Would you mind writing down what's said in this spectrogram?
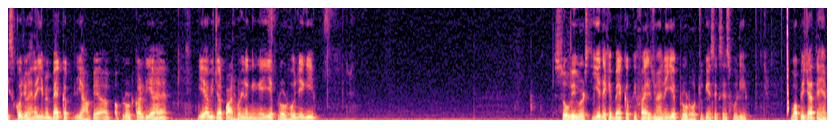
इसको जो है ना, ये मैं बैकअप यहाँ पे अब अपलोड कर दिया है। ये अभी चार पाँच मिनट लगेंगे, ये अपलोड हो जाएगी। सो so व्यूवर्स ये देखें, बैकअप की फ़ाइल जो है ना, ये अपलोड हो चुकी हैं सक्सेसफुली। वापस जाते हैं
